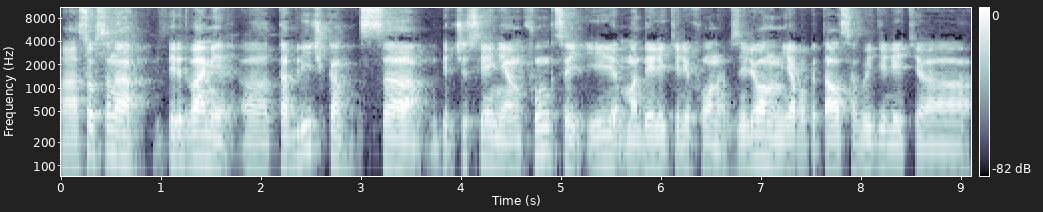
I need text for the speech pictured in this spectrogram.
А, собственно, перед вами э, табличка с перечислением функций и моделей телефона. В зеленом я попытался выделить, э,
